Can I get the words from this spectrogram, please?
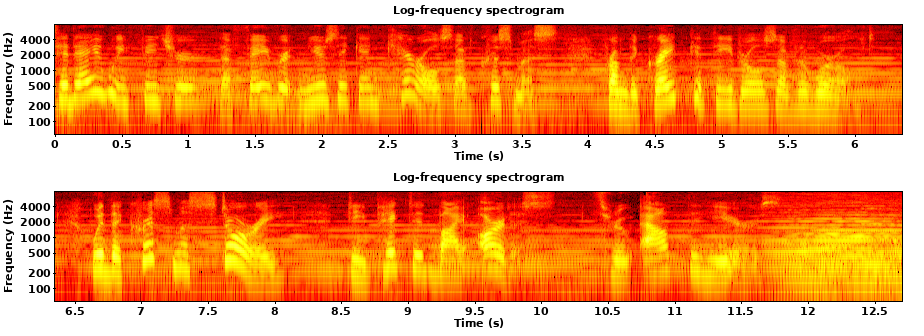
Today we feature the favorite music and carols of Christmas from the great cathedrals of the world, with a Christmas story depicted by artists throughout the years.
